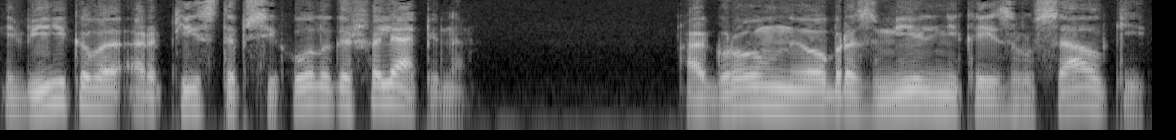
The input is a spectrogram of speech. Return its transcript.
великого артиста-психолога Шаляпина. Огромный образ мельника из «Русалки»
